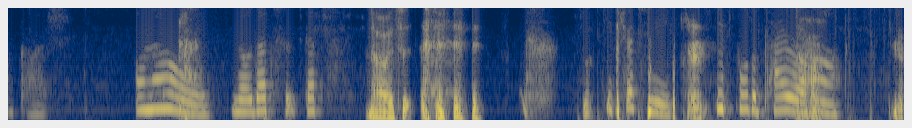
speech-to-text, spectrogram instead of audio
Oh gosh. Oh no! No, that's that's. No, it's He tricked me. He pulled a pyro, huh?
